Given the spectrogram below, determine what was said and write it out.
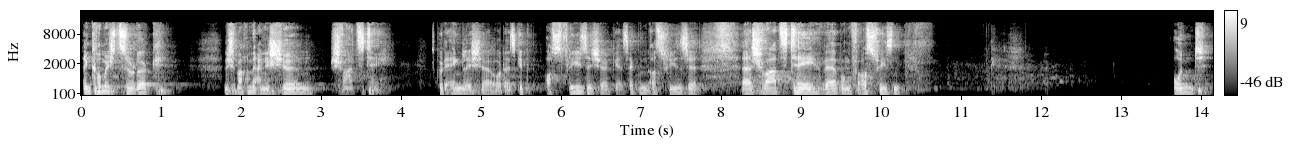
Dann komme ich zurück und ich mache mir einen schönen Schwarztee. Gute englische oder es gibt ostfriesische, sehr gute ostfriesische äh, Schwarztee, Werbung für Ostfriesen. Und,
